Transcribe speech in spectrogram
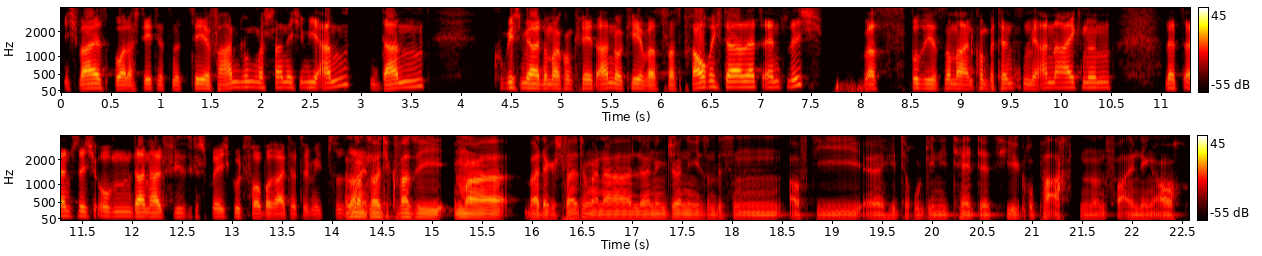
ich weiß, boah, da steht jetzt eine zähe Verhandlung wahrscheinlich irgendwie an, dann gucke ich mir halt nochmal konkret an, okay, was, was brauche ich da letztendlich? Was muss ich jetzt nochmal an Kompetenzen mir aneignen, letztendlich, um dann halt für dieses Gespräch gut vorbereitet irgendwie zu Also man sein. sollte quasi immer bei der Gestaltung einer Learning Journey so ein bisschen auf die äh, Heterogenität der Zielgruppe achten und vor allen Dingen auch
